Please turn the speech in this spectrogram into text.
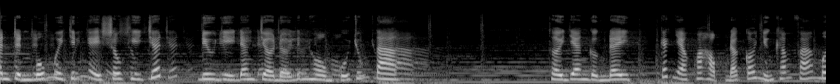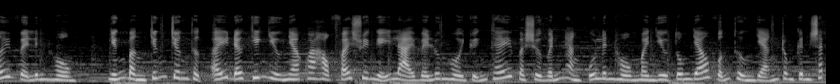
Hành trình 49 ngày sau khi chết, điều gì đang chờ đợi linh hồn của chúng ta? Thời gian gần đây, các nhà khoa học đã có những khám phá mới về linh hồn. Những bằng chứng chân thực ấy đã khiến nhiều nhà khoa học phải suy nghĩ lại về luân hồi chuyển thế và sự vĩnh hằng của linh hồn mà nhiều tôn giáo vẫn thường giảng trong kinh sách.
